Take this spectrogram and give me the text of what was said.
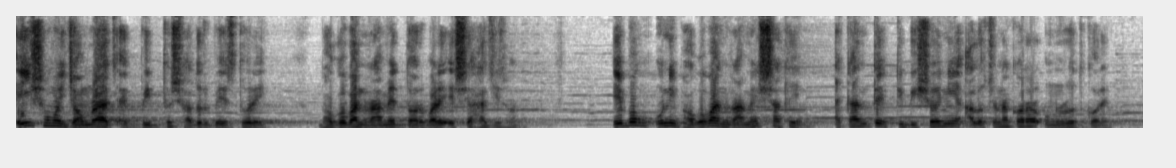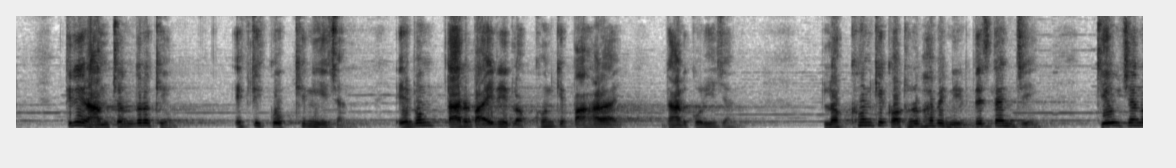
এই সময় যমরাজ এক বৃদ্ধ সাধুর বেশ ধরে ভগবান রামের দরবারে এসে হাজির হন এবং উনি ভগবান রামের সাথে একান্তে একটি বিষয় নিয়ে আলোচনা করার অনুরোধ করেন। তিনি রামচন্দ্রকে একটি কক্ষে নিয়ে যান এবং তার বাইরে লক্ষণকে পাহারায় দাঁড় করিয়ে যান। লক্ষণকে কঠোরভাবে নির্দেশ দেন যে কেউ যেন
